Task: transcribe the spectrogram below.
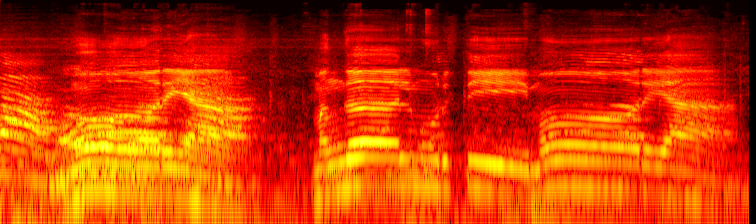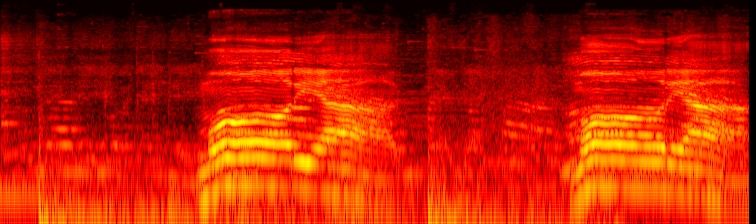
मोर्या. मंगल मूर्ती मोर्या. मोर्या. मोर्या.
